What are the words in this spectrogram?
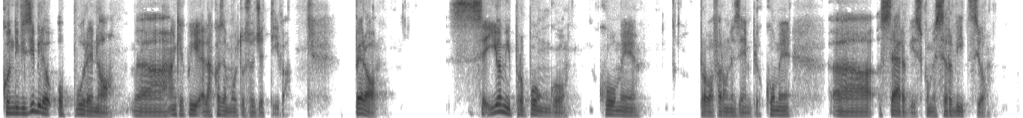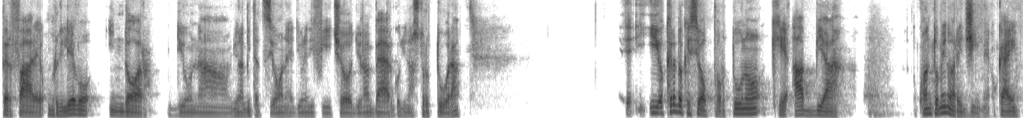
condivisibile oppure no, uh, anche qui la cosa è molto soggettiva. Però se io mi propongo come, provo a fare un esempio, come uh, service, come servizio per fare un rilievo indoor di, una, di un'abitazione, di un edificio, di un albergo, di una struttura, io credo che sia opportuno che abbia quantomeno a regime, ok?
